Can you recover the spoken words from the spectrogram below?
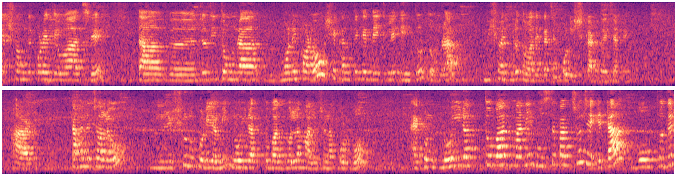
একসঙ্গে করে দেওয়া আছে। তা যদি তোমরা মনে করো, সেখান থেকে দেখলে কিন্তু তোমরা বিষয়গুলো তোমাদের কাছে পরিষ্কার হয়ে যাবে। আর তাহলে চলো শুরু করি আমি, নৈরাত্যবাদ বললাম, আলোচনা করব। এখন নৈরাত্যবাদ মানে বুঝতে পারছ যে এটা বৌদ্ধদের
